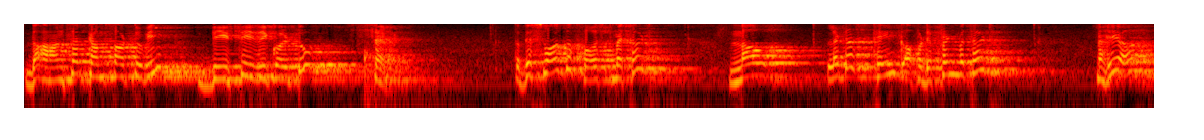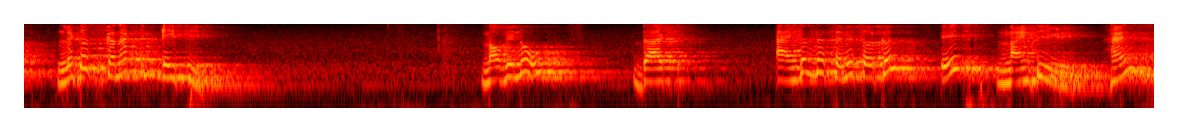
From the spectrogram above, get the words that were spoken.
the answer comes out to be BC is equal to 7. So this was the first method. Now let us think of a different method. Now here let us connect AC. Now we know that angle in the semicircle is 90 degree. Hence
